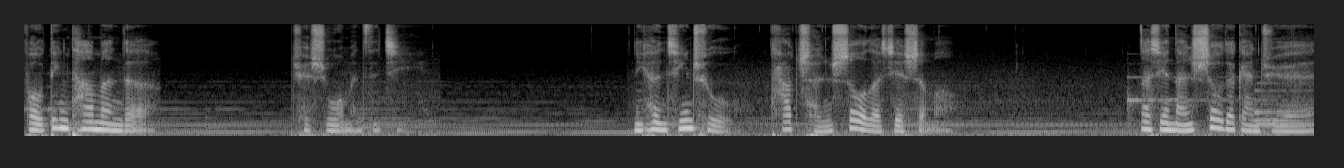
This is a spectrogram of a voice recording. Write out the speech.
否定他们的却是我们自己？你很清楚他承受了些什么，那些难受的感觉，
